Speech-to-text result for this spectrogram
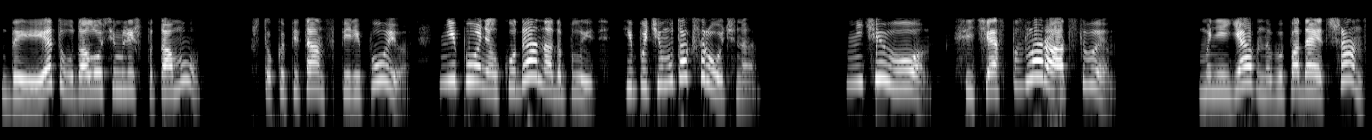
Да и это удалось им лишь потому, что капитан с перепою не понял, куда надо плыть и почему так срочно. Ничего, сейчас позлорадствуем. Мне явно выпадает шанс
